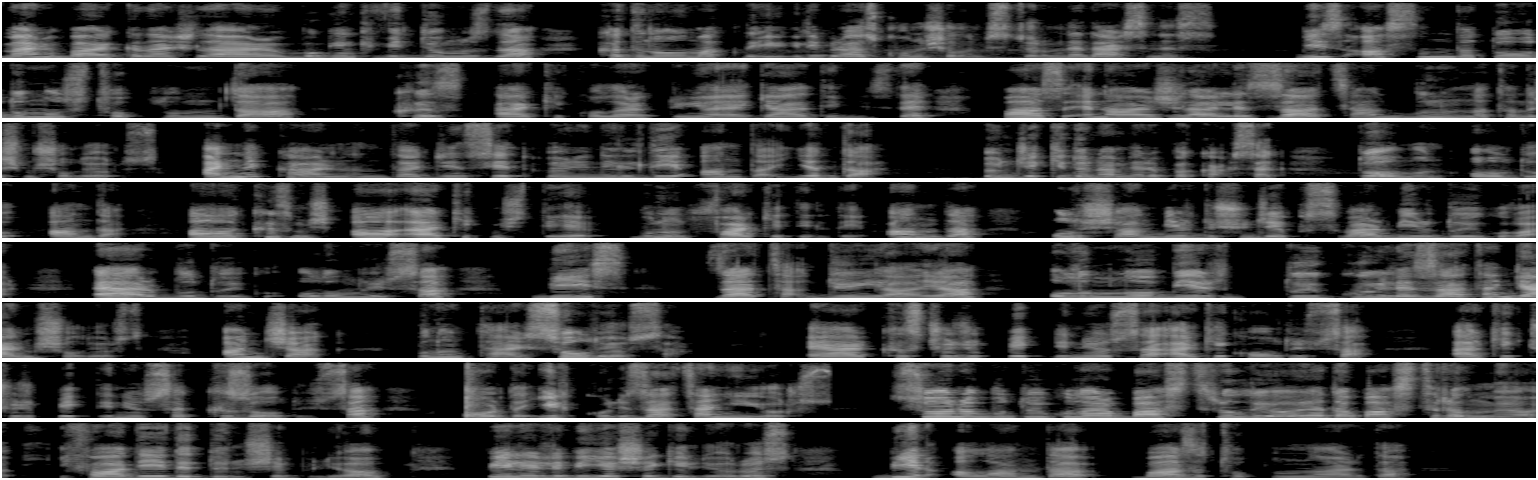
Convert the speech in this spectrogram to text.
Merhaba arkadaşlar. Bugünkü videomuzda kadın olmakla ilgili biraz konuşalım istiyorum. Ne dersiniz? Biz aslında doğduğumuz toplumda kız erkek olarak dünyaya geldiğimizde bazı enerjilerle zaten bununla tanışmış oluyoruz. Anne karnında cinsiyet öğrenildiği anda ya da önceki dönemlere bakarsak doğumun olduğu anda aa kızmış, aa erkekmiş diye bunun fark edildiği anda oluşan bir düşünce yapısı var, bir duygu var. Eğer bu duygu olumluysa biz zaten dünyaya olumlu bir duyguyla zaten gelmiş oluyoruz. Ancak bunun tersi oluyorsa, eğer kız çocuk bekleniyorsa, erkek olduysa, erkek çocuk bekleniyorsa, kız olduysa orada ilk golü zaten yiyoruz. Sonra bu duygular bastırılıyor ya da bastırılmıyor. ifadeye de dönüşebiliyor. Belirli bir yaşa geliyoruz bir alanda bazı toplumlarda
